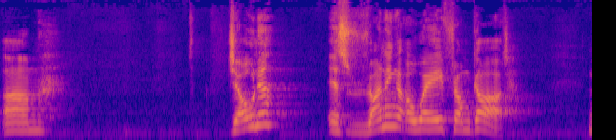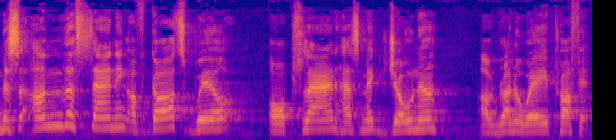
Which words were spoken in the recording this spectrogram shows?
Um, Jonah is running away from God. Misunderstanding of God's will or plan has made Jonah a runaway prophet.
